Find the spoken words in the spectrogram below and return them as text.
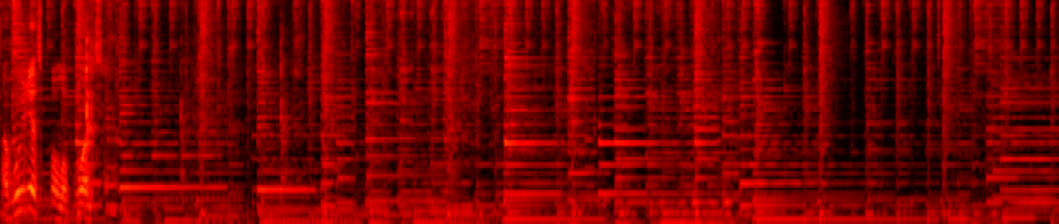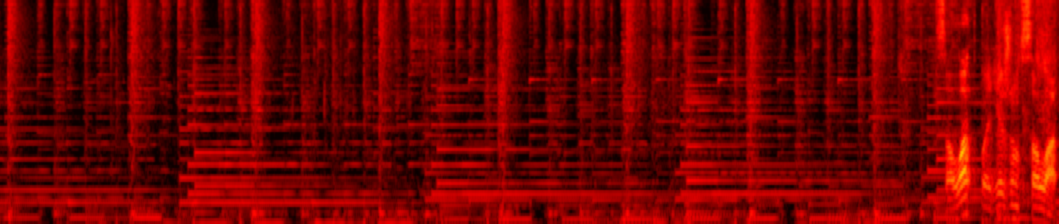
Огурец полукольца. Салат порежем салат.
